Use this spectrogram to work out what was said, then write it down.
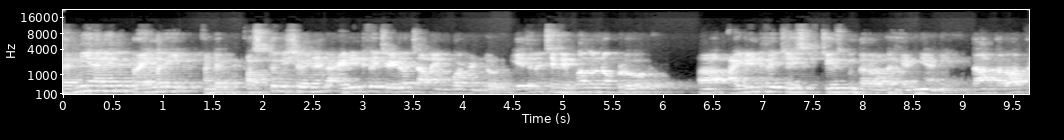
hernia అనేది ప్రైమరీ అంటే ఫస్ట్ విషయం ఏంటంటే ఐడెంటిఫై చేయడం చాలా ఇంపార్టెంట్ ఏదైనా చిన్న ఇబ్బంది ఉన్నప్పుడు ఐడెంటిఫై చేసి చేసుకున్న తర్వాత హెర్నియాని దాని తర్వాత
